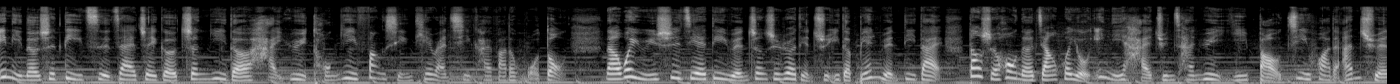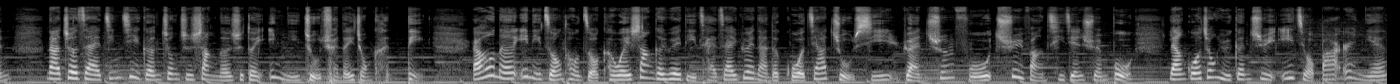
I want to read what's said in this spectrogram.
印尼呢是第一次在这个争议的海域同意放行天然气开发的活动。那位于世界地缘政治热点之一的边缘地带，到时候呢将会有印尼海军参与，以保计划的安全。那这在经济跟政治上呢是对印尼主权的一种肯定。然后呢，印尼总统佐科威上个月底才在越南的国家主席阮春福去访期间宣布，两国终于根据一九八二年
